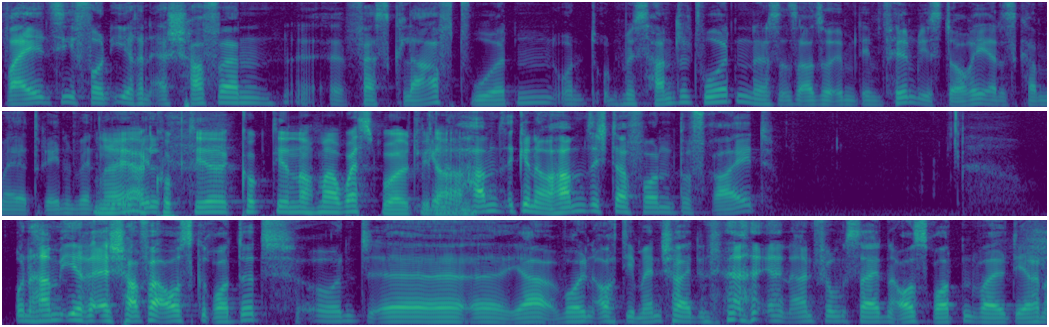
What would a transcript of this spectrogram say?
weil sie von ihren Erschaffern äh, versklavt wurden und, und misshandelt wurden, das ist also im, im Film die Story, ja, das kann man ja drehen, wenn man Naja, will. guck dir, guck dir nochmal Westworld wieder Genau an. haben, genau, haben sich davon befreit und haben ihre Erschaffer ausgerottet und äh, äh, ja, wollen auch die Menschheit in, in Anführungszeichen ausrotten, weil deren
